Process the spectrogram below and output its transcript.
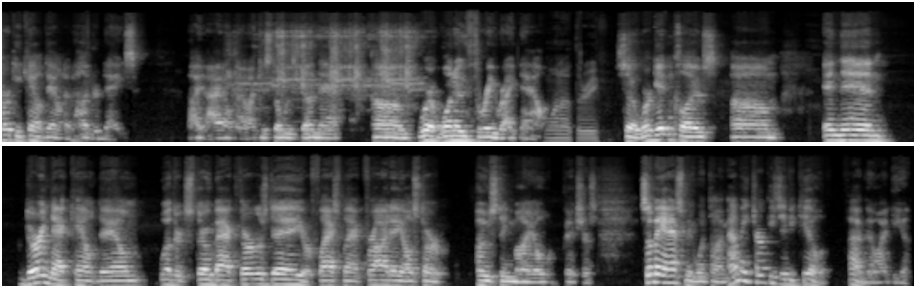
turkey countdown at 100 days. I, I don't know. I've just always done that. Um, we're at 103 right now. 103. So we're getting close. Um, and then during that countdown, whether it's Throwback Thursday or Flashback Friday, I'll start posting my old pictures. Somebody asked me one time, "How many turkeys have you killed?" I have no idea.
